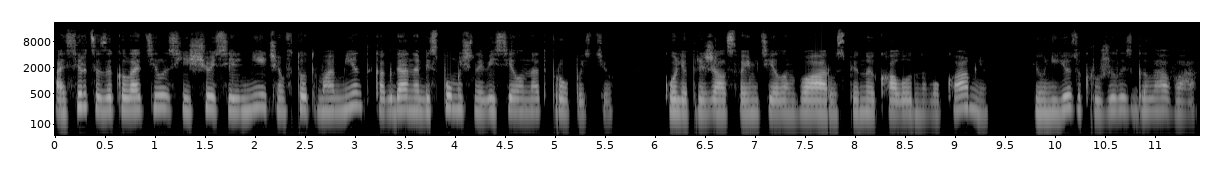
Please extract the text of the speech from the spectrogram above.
а сердце заколотилось еще сильнее, чем в тот момент, когда она беспомощно висела над пропастью. Коля прижал своим телом Вару спиной к холодному камню, и у нее закружилась голова,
